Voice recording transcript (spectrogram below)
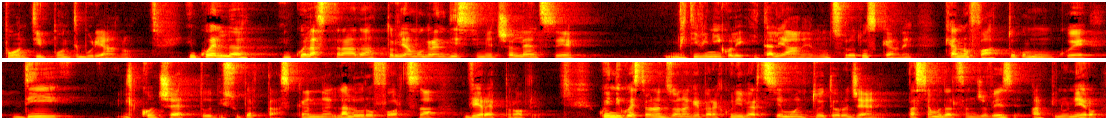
ponti, il Ponte Buriano. In, quel, in quella strada troviamo grandissime eccellenze vitivinicole italiane, non solo toscane, che hanno fatto comunque di il concetto di Super Tuscan la loro forza vera e propria. Quindi questa è una zona che per alcuni versi è molto eterogenea. Passiamo dal Sangiovese al Pino Nero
